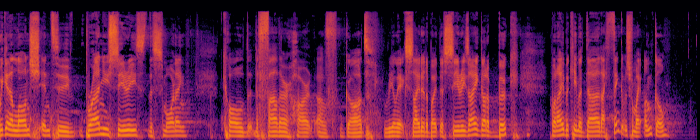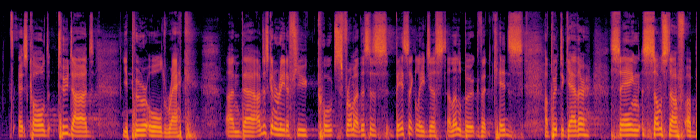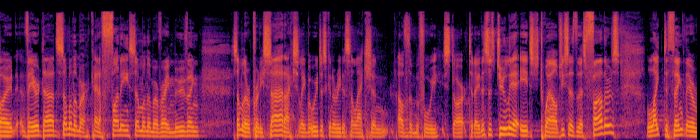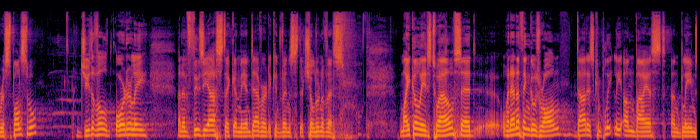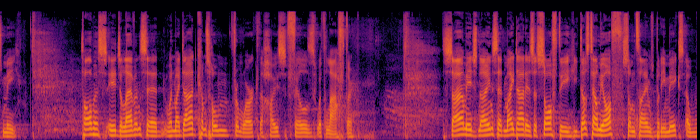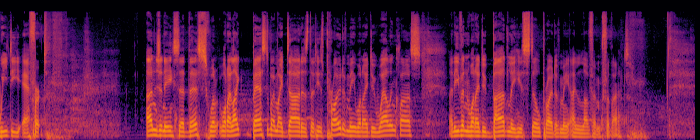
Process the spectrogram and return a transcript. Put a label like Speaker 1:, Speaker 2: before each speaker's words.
Speaker 1: We're going to launch into brand new series this morning called The Father Heart of God. Really excited about this series. I got a book when I became a dad. I think it was from my uncle. It's called To Dad, You Poor Old Wreck. And uh, I'm just going to read a few quotes from it. This is basically just a little book that kids have put together saying some stuff about their dads. Some of them are kind of funny, some of them are very moving, some of them are pretty sad, actually, but we're just going to read a selection of them before we start today. This is Julia, aged 12. She says this Fathers like to think they are responsible, dutiful, orderly, and enthusiastic in the endeavor to convince their children of this. Michael, age 12, said, When anything goes wrong, dad is completely unbiased and blames me. Thomas, age 11, said, When my dad comes home from work, the house fills with laughter. Sam, age 9, said, My dad is a softy. He does tell me off sometimes, but he makes a weedy effort. Anjani said this What I like best about my dad is that he's proud of me when I do well in class and even when I do badly, he's still proud of me. I love him for that.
